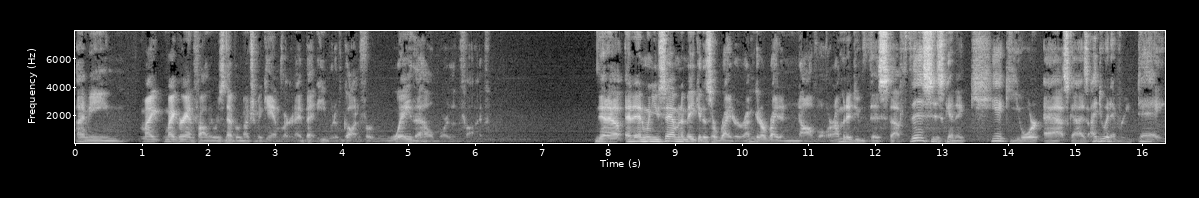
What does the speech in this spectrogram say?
I mean, my my grandfather was never much of a gambler, and I bet he would have gone for way the hell more than five. You know, and, and when you say I'm going to make it as a writer, I'm going to write a novel, or I'm going to do this stuff, this is going to kick your ass, guys. I do it every day.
